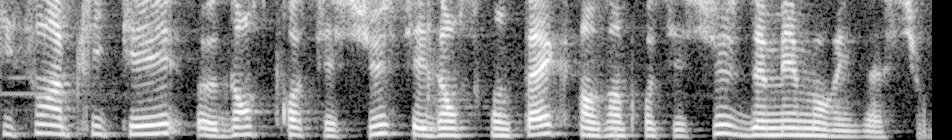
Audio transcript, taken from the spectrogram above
qui sont impliqués euh, dans ce processus et dans ce contexte, dans un processus de mémorisation.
